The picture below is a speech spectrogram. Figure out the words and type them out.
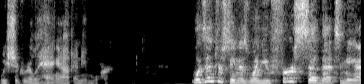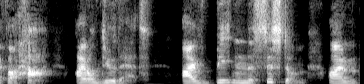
we should really hang out anymore What's interesting is when you first said that to me, I thought, "Ha, I don't do that. I've beaten the system. I'm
